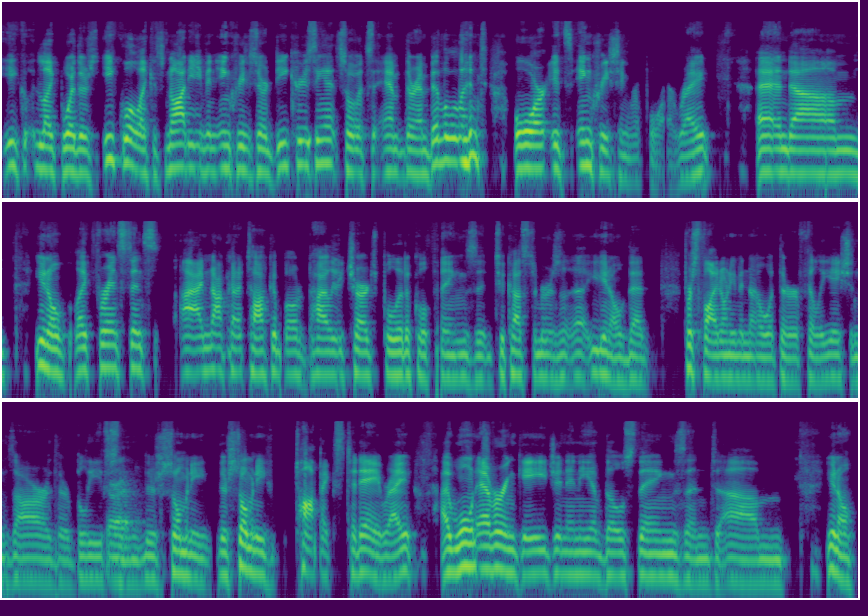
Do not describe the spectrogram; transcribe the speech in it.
equal like where there's equal like it's not even increasing or decreasing it so it's they're ambivalent or it's increasing rapport right? And um you know like for instance i'm not going to talk about highly charged political things to customers uh, you know that first of all i don't even know what their affiliations are their beliefs Right. and there's so many there's so many topics today right i won't ever engage in any of those things and um you know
